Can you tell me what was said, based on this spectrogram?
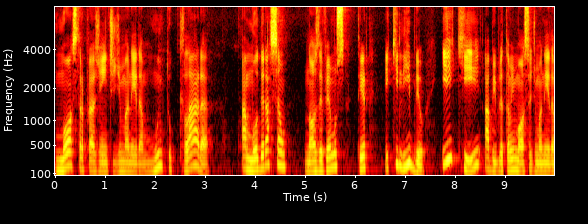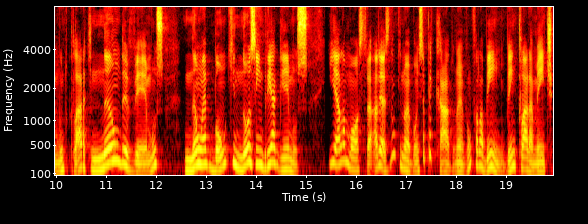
mostra para a gente de maneira muito clara a moderação. Nós devemos ter equilíbrio e que a Bíblia também mostra de maneira muito clara que não devemos, não é bom que nos embriaguemos. E ela mostra, aliás, não que não é bom, isso é pecado, né? Vamos falar bem, bem claramente.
